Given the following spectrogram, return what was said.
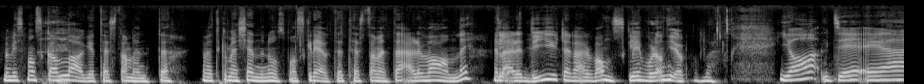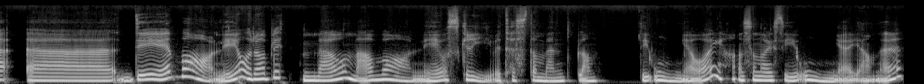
Men hvis man skal lage testamentet, Jeg vet ikke om jeg kjenner noen som har skrevet et testamente. Er det vanlig? Eller er det dyrt? Eller er det vanskelig? Hvordan gjør man det? Ja, det er, eh, det er vanlig, og det har blitt mer og mer vanlig å skrive testament blant de unge òg. Altså når jeg sier unge, gjerne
